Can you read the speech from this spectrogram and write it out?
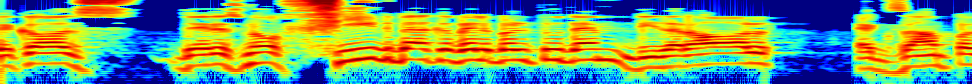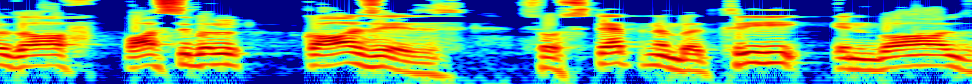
because there is no feedback available to them these are all example of possible cause so step number three involve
